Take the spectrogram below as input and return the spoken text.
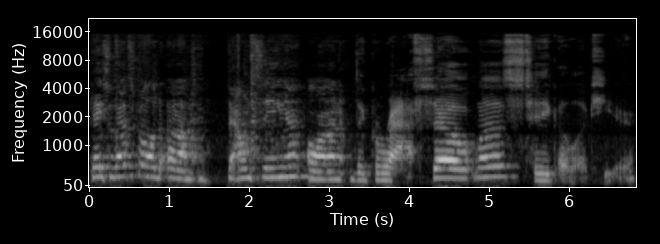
Okay, so that's called um, bouncing on the graph. So let's take a look here.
